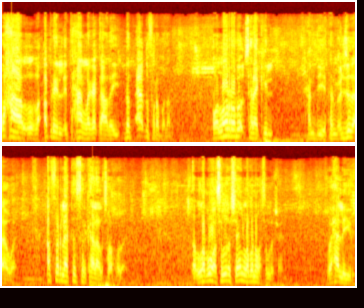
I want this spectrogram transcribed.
waxaa abril imtixaan laga qaaday dad aad u fara badan oo loo rabo saraakiil. Xamdiya tan mucjizada awaa afar laatan sarkaalaa la soo xulay. Laba waa isla dhasheen labana waa isla dhasheen waxaa la yidhi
